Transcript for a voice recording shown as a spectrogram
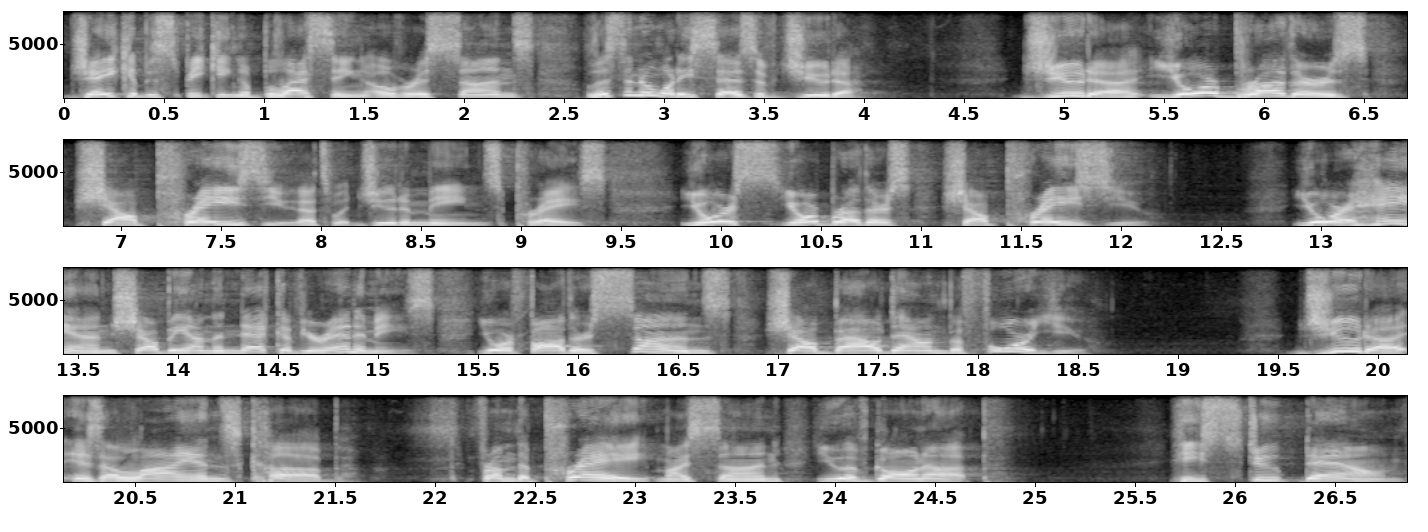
Jacob is speaking a blessing over his sons. Listen to what he says of Judah. Judah, your brothers shall praise you. That's what Judah means, praise. Your, your brothers shall praise you. Your hand shall be on the neck of your enemies. Your father's sons shall bow down before you. Judah is a lion's cub. From the prey, my son, you have gone up. He stooped down.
